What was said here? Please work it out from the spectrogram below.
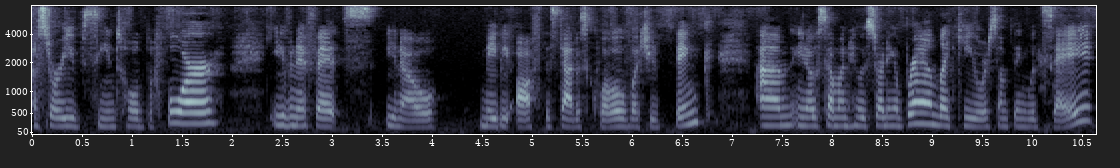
a story you've seen told before, even if it's, you know, maybe off the status quo of what you think, um, you know, someone who is starting a brand like you or something would say,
